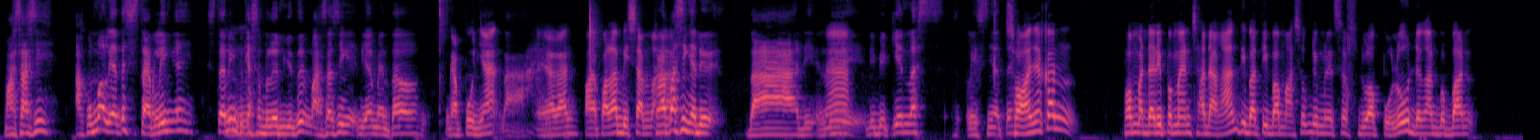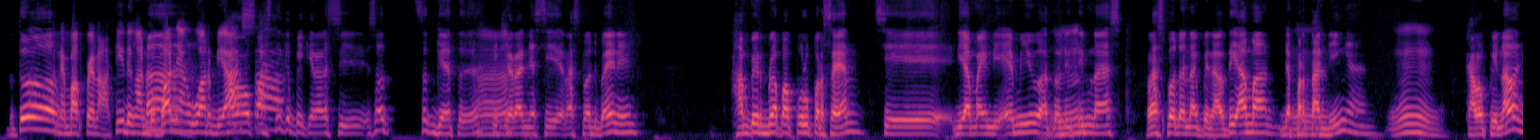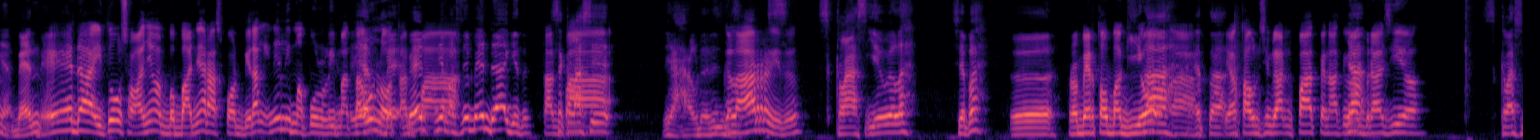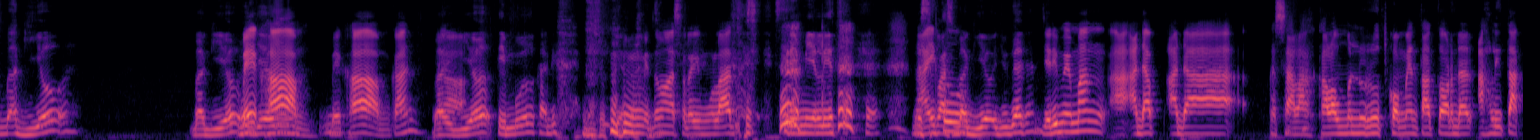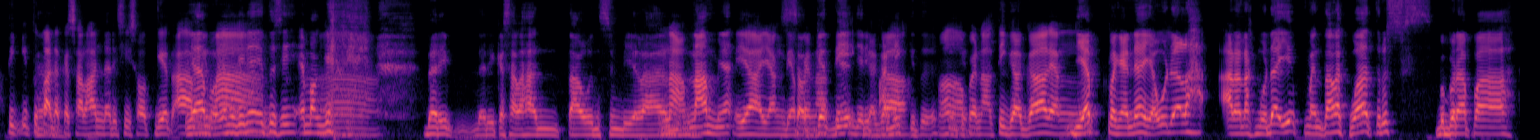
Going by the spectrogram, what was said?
masa sih aku mah lihatnya si Sterling eh Sterling Hmm. sebelum gitu masa sih dia mental nggak punya, Nah, ya kan? Padahal bisa. kenapa sih nggak di nah di, Nah. di- dibikin lah listnya teh Soalnya kan dari pemain cadangan tiba-tiba masuk di menit 120 dengan beban betul nembak penalti dengan Nah, beban yang luar kalau biasa. pasti kepikiran si South Southgate eh, Ah. pikirannya si Rashford dimainin hampir berapa puluh persen si dia main di MU atau di Hmm. timnas Rashford dan penalti aman ada pertandingan Hmm. kalau finalnya Ben Beda itu soalnya bebannya Rashford bilang ini 55 Iya, tahun loh tanpa be- iya, maksudnya beda gitu. tanpa Sekelas si- ya udah gelar gitu. Sekelas iya lah. Siapa? Eh Roberto Baggio Nah, ah, eta. yang tahun 94 penalti Ya. lawan Brazil. sekelas Bagio. Bagio. Beckham, Beckham kan? Bagio timbul kan itu mas Sri Mulat. Sri Milit. Nah, sekelas itu. Bagio juga kan. Jadi memang ada ada kesalahan kalau menurut komentator dan ahli taktik itu Ya. ada kesalahan dari si Southgate. Ah, ya, memang. mungkinnya itu sih. Emang Ah. dari dari kesalahan tahun 96 Enam. ya. Iya, yang dia Southgate penalti dia jadi gagal. panik gitu. Mungkin. penalti gagal yang dia pengennya ya udahlah anak-anak muda ya mentalnya kuat terus beberapa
